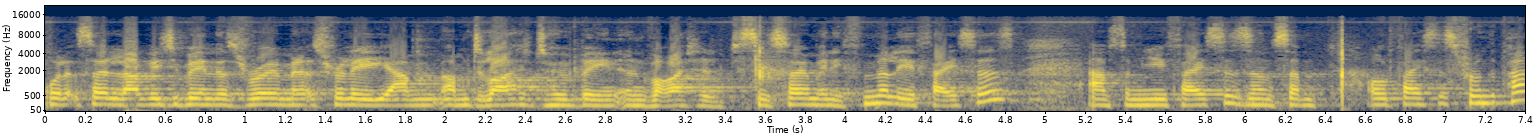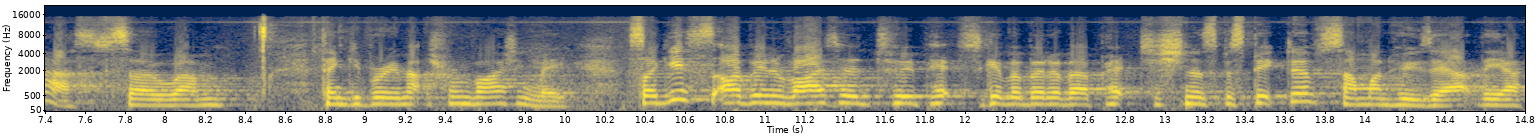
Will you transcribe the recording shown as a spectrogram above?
Well, it's so lovely to be in this room, and it's really, um, I'm delighted to have been invited to see so many familiar faces, um, some new faces, and some old faces from the past. So, um, thank you very much for inviting me. So, I guess I've been invited to perhaps give a bit of a practitioner's perspective, someone who's out there,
